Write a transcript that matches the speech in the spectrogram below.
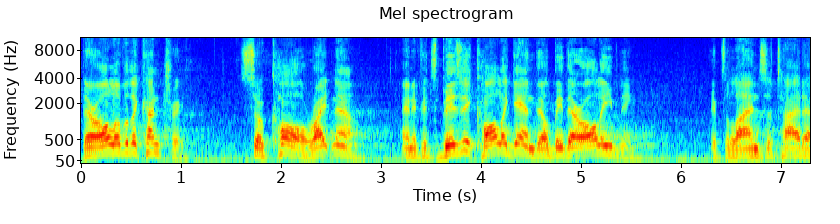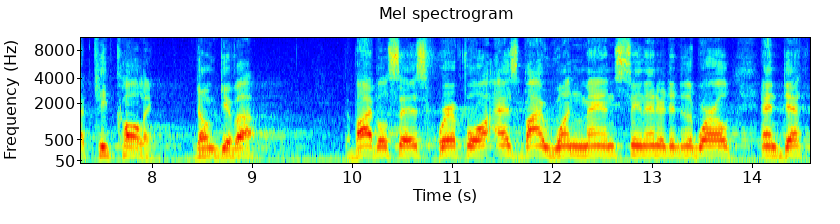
They're all over the country. So call right now. And if it's busy, call again. They'll be there all evening. If the lines are tied up, keep calling. Don't give up. The Bible says, Wherefore, as by one man sin entered into the world, and death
